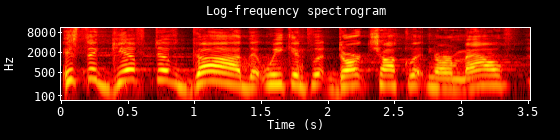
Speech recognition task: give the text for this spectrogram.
It's the gift of God that we can put dark chocolate in our mouth.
